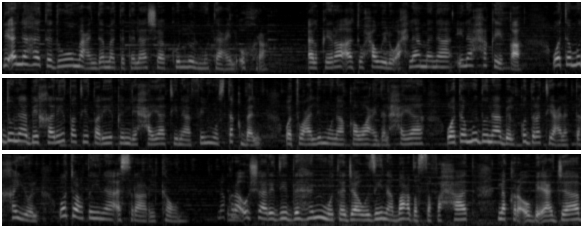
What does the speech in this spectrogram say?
لأنها تدوم عندما تتلاشى كل المتع الأخرى. القراءة تحول أحلامنا إلى حقيقة وتمدنا بخريطة طريق لحياتنا في المستقبل وتعلمنا قواعد الحياة وتمدنا بالقدرة على التخيل وتعطينا أسرار الكون. نقرأ شاردي الذهن متجاوزين بعض الصفحات. نقرأ بإعجاب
